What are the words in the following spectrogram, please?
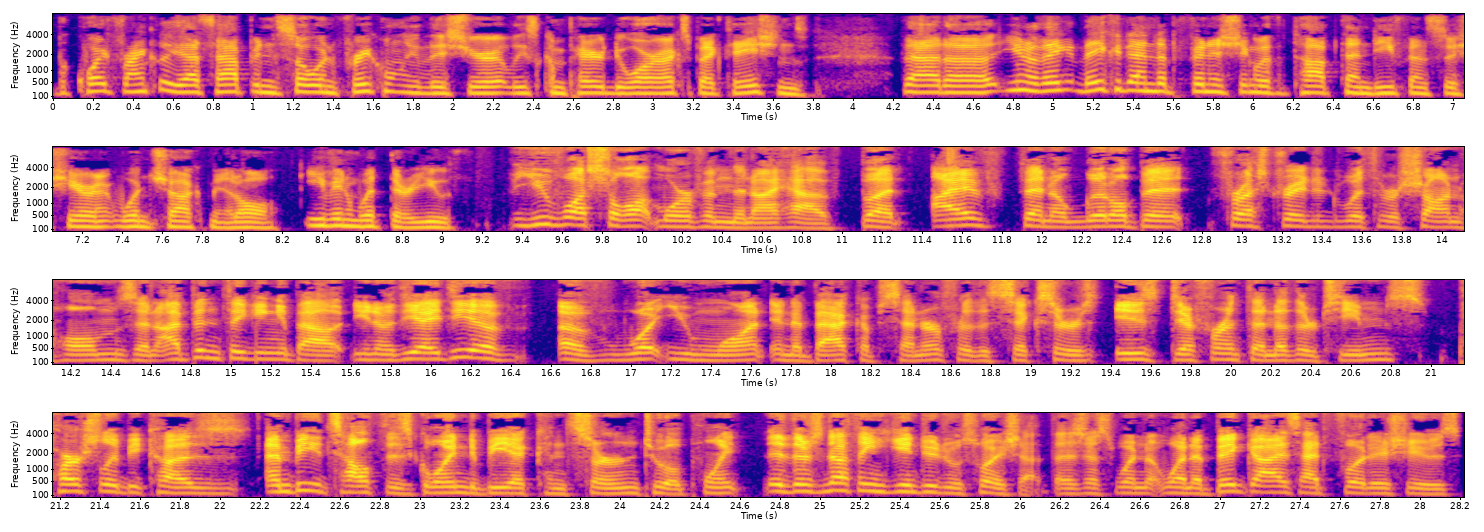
But quite frankly, that's happened so infrequently this year, at least compared to our expectations that uh, you know they, they could end up finishing with a top 10 defense this year and it wouldn't shock me at all even with their youth you've watched a lot more of him than I have, but I've been a little bit frustrated with Richaun Holmes, and I've been thinking about, you know, the idea of of what you want in a backup center for the Sixers is different than other teams, partially because Embiid's health is going to be a concern to a point. There's nothing he can do to assuage shot. That's just when when a big guy's had foot issues,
